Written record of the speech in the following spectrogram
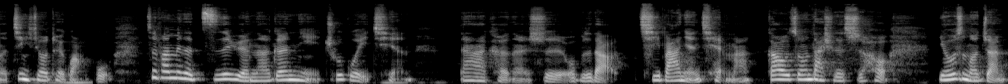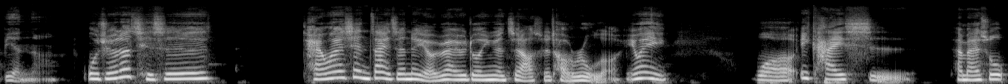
的进修推广部这方面的资源呢，跟你出国以前，那可能是我不知道七八年前嘛，高中、大学的时候有什么转变呢？我觉得其实台湾现在真的有越来越多音乐治疗师投入了，因为我一开始坦白说，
